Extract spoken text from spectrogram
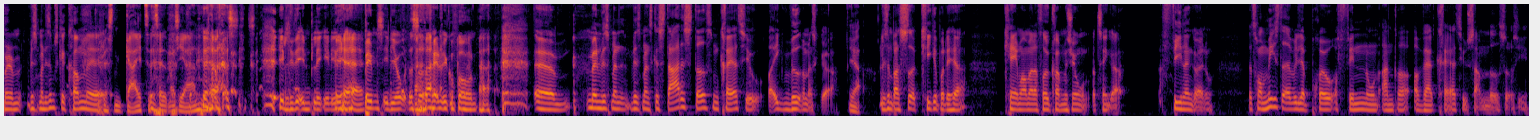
men hvis man ligesom skal komme med Det bliver sådan en guide til Telmers hjerne. ja, et lille indblik ind i yeah. Bims idiot, der sidder med en mikrofon. øhm, men hvis man, hvis man skal starte et sted som kreativ, og ikke ved, hvad man skal gøre, ja. og ligesom bare sidder og kigger på det her kamera, man har fået konfirmation, og tænker, filen gør jeg nu? Jeg tror mest af alt vil jeg prøve at finde nogle andre og være kreativ sammen med, så at sige.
